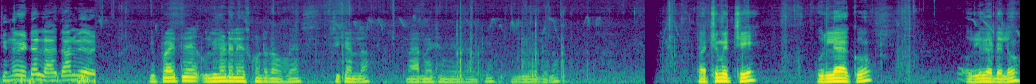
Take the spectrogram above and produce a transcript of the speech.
కింద పెట్టాలా? దాని మీద ఇప్పుడైతే ఉల్లిగడ్డలు వేసుకుంటున్నాం ఫ్రెండ్స్ చికెన్లో మ్యారినేషన్ చేయడానికి ఉల్లిగడ్డలు. పచ్చిమిర్చి ఉల్లాకు ఉల్లిగడ్డలు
